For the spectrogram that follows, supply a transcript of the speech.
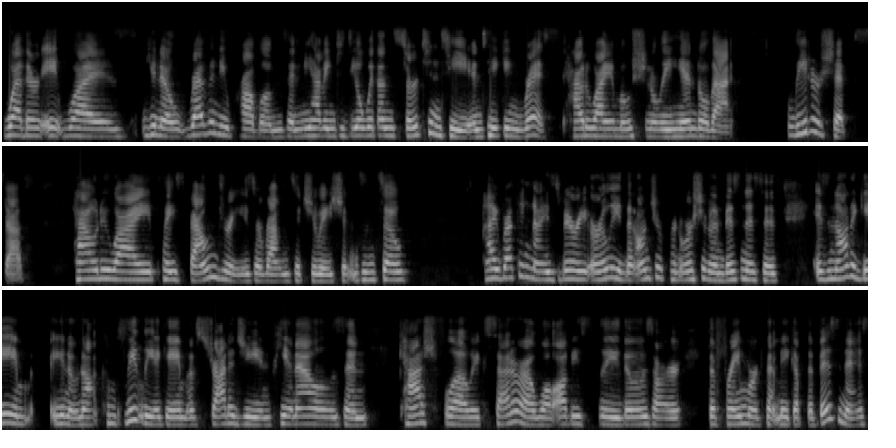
Whether it was you know revenue problems and me having to deal with uncertainty and taking risks, how do I emotionally handle that? Leadership stuff how do I place boundaries around situations? And so I recognized very early that entrepreneurship and businesses is not a game, you know, not completely a game of strategy and P&Ls and cash flow, et cetera. While obviously those are the framework that make up the business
